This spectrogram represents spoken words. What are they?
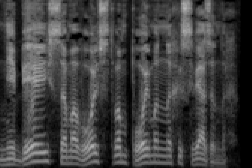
«Не бей самовольством пойманных и связанных.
